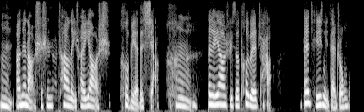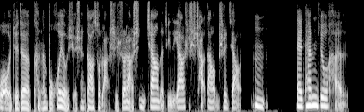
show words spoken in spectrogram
嗯，然后那老师身上串了一串钥匙，特别的响。嗯，那个钥匙就特别吵。但其实你在中国，我觉得可能不会有学生告诉老师说：“老师，你这样的这个钥匙是吵到我们睡觉了。”嗯，哎，他们就很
